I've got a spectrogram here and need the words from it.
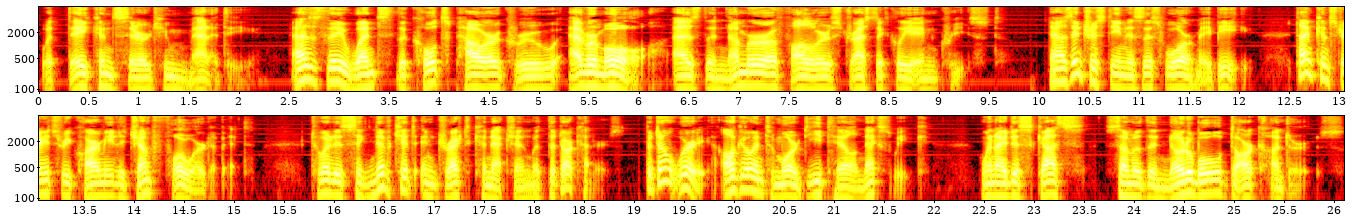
what they considered humanity. As they went, the cult's power grew ever more as the number of followers drastically increased. Now, as interesting as this war may be, time constraints require me to jump forward a bit to what is significant in direct connection with the Dark Hunters. But don't worry, I'll go into more detail next week when I discuss some of the notable Dark Hunters.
